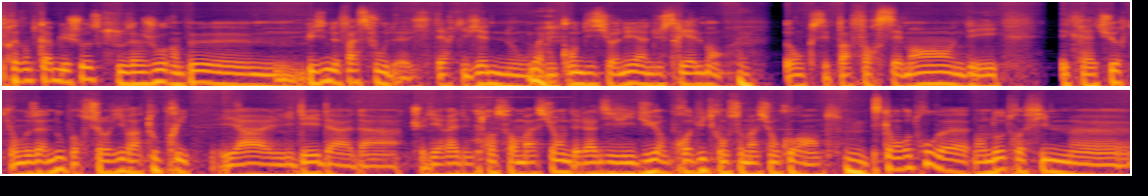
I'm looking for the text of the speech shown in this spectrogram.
présente quand même les choses sous un jour un peu euh, cuisine de fast-food, c'est-à-dire qu'ils viennent nous, Ouais. nous conditionner industriellement. Donc, c'est pas forcément des des créatures qui ont besoin de nous pour survivre à tout prix. Il y a l'idée d'un, je dirais, d'une transformation de l'individu en produit de consommation courante. Mm. Ce qu'on retrouve euh, dans d'autres films euh,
